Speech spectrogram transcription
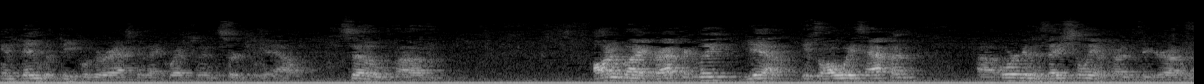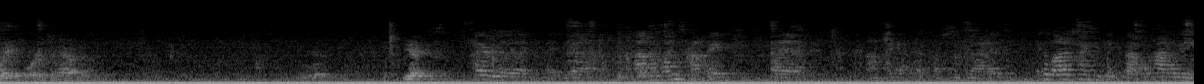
and been with people who are asking that question and searching it out. So, um, autobiographically, yeah, it's always happened. Uh, organizationally, I'm trying to figure out a way for it to happen. Yeah. Yeah. I really like this idea. Um, one topic that um, I guess I have questions about is, like a lot of times we think about, well, how do we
